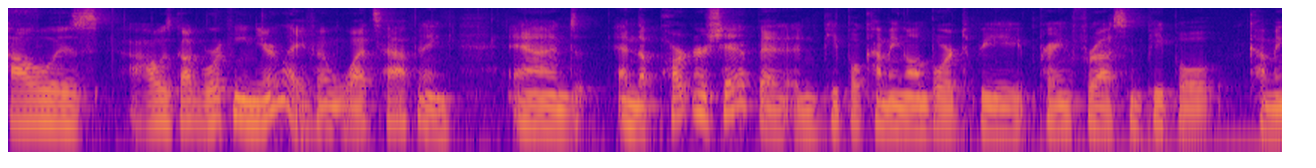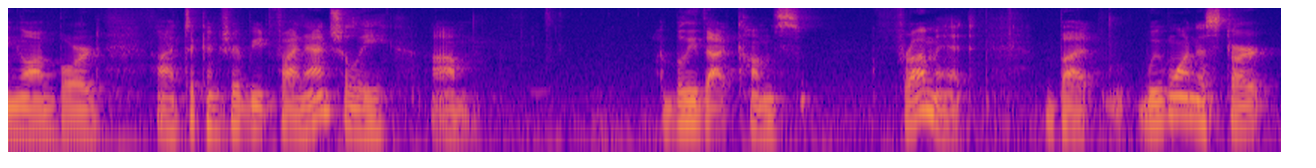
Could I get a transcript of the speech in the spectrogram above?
how is how is God working in your life and what's happening, and and the partnership and, and people coming on board to be praying for us and people coming on board uh, to contribute financially. Um, I believe that comes from it, but we want to start.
